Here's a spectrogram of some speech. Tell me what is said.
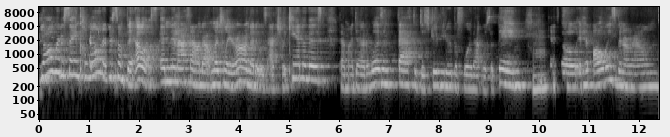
y'all were the same cologne or just something else. And then I found out much later on that it was actually cannabis, that my dad was in fact a distributor before that was a thing. Mm-hmm. And so it had always been around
